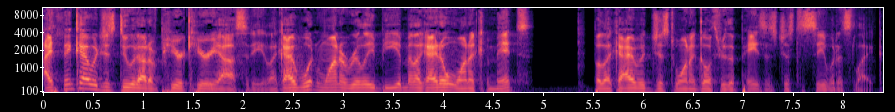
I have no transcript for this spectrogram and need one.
I think I would just do it out of pure curiosity. Like I wouldn't want to really be like I don't want to commit, but like I would just want to go through the paces just to see what it's like.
